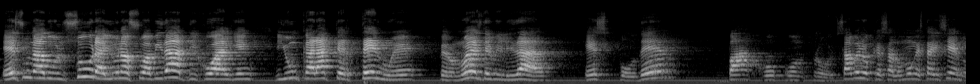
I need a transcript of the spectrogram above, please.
es una dulzura y una suavidad, dijo alguien, y un carácter tenue, pero no es debilidad, es poder bajo control. ¿Sabe lo que Salomón está diciendo?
